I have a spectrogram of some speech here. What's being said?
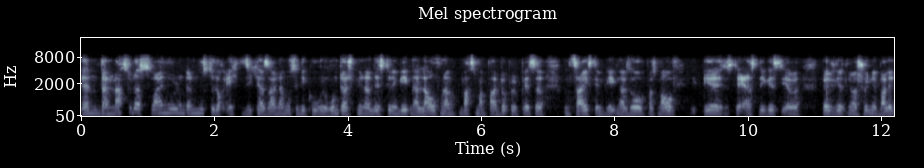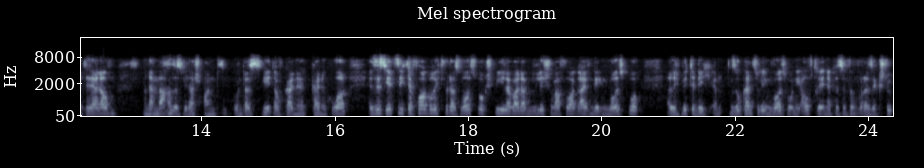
ähm, dann machst du das 2-0 und dann musst du doch echt sicher sein, dann musst du die Kugel runterspielen, dann lässt du den Gegner laufen, dann machst du mal ein paar Doppelpässe und zeigst dem Gegner so, pass mal auf, ihr ist der Erstligist, ihr werdet jetzt mal schön den Ball hinterherlaufen und dann machen sie es wieder spannend und das geht auf keine, keine Kur. Es ist jetzt nicht der Vorbericht für das Wolfsburg-Spiel, aber da will ich schon mal vorgreifen gegen Wolfsburg. Also ich bitte dich, ähm, so kannst du gegen Wolfsburg nicht auftreten, da kriegst du fünf oder sechs Stück.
